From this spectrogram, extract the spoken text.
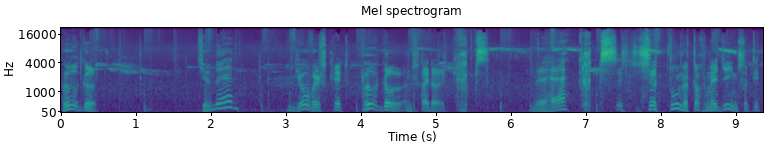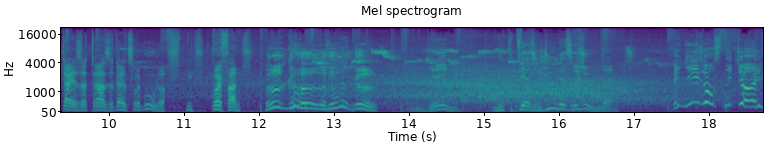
Hürgel. Tja, man? Jo, wer skreht Hürgel anstatt der Eh, se tu het toch niet eens, die tijd ze trazen dat ze gulo. Koi van, hurgul, hurgul. Jeen, nu kunt je als rejoen, als rejoen, man. Ben Jezus niet jij?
